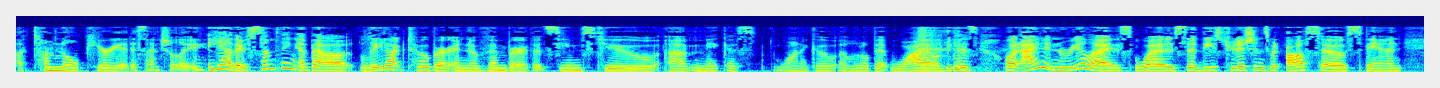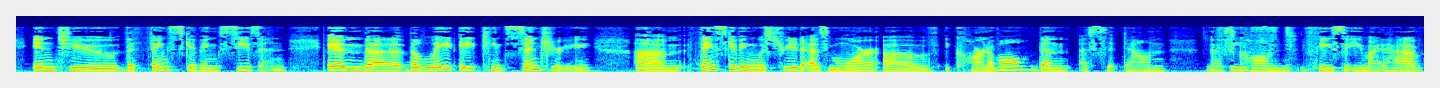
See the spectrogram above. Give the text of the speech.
autumnal period, essentially. Yeah, there's something about late October and November that seems to uh, make us want to go a little bit wild because what I didn't realize was that these traditions would also span into the Thanksgiving season. In the, the late 18th century, um, Thanksgiving was treated as more of a carnival than a sit down nice feast. calm feast that you might have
